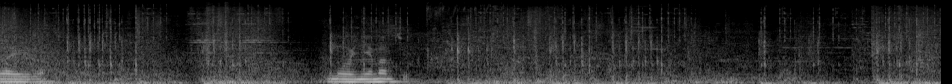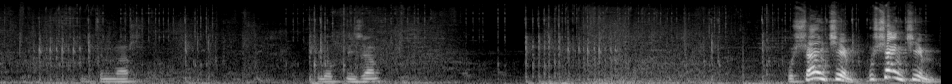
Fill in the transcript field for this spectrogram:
Eyvah eyvah. Bunu oynayamam ki. Ultim var. Bloklayacağım. Bu Shen kim? Bu Shen kim?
